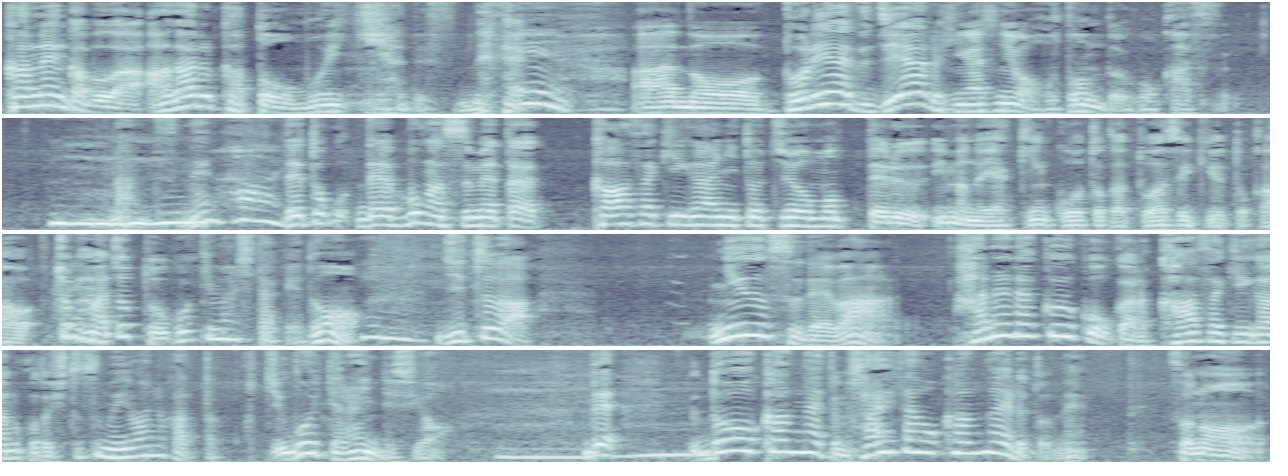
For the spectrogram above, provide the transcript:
関連株は上がるかと思いきやですね、ええ、あのとりあえず JR 東にはほとんど動かすなんですね。はい、でとで僕が進めた川崎側に土地を持ってる今の夜勤港とか東亜石油とかちょ,、まあ、ちょっと動きましたけど、実はニュースでは羽田空港から川崎側のこと一つも言わなかった。こっち動いてないんですよ。でどう考えても採算を考えるとねその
